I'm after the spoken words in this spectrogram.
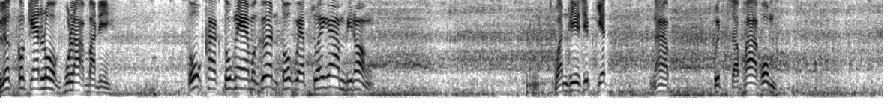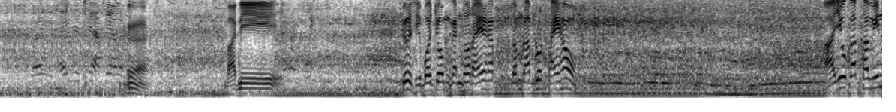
เลิกก็แกนโลกพุละบัดนี้ตกคักตกแน่เมื่อคืนตกแบบสวยงามพี่น้อง วันที่สิบเจ็ดนะครับพฤษภาคมเออบัดนี้ คือสิบจมกันเท่าไหร่นะครับสำหรับรถไถเฮาอายุกับทวิน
